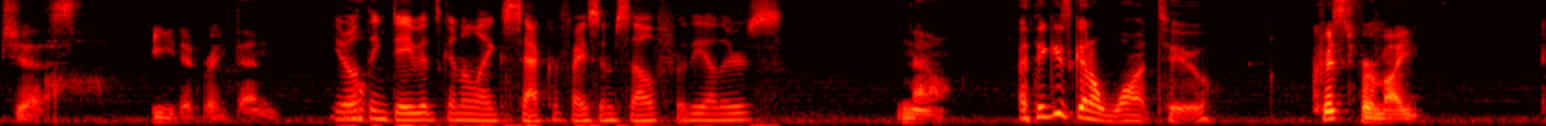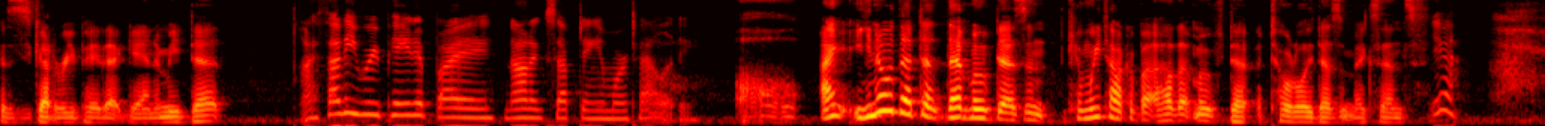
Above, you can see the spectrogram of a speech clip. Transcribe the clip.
just eat it right then. You don't think David's gonna like sacrifice himself for the others? No, I think he's gonna want to. Christopher might, because he's got to repay that Ganymede debt. I thought he repaid it by not accepting immortality. Oh, I, you know that that move doesn't. Can we talk about how that move do- totally doesn't make sense? Yeah.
